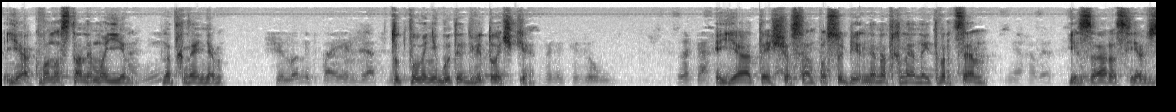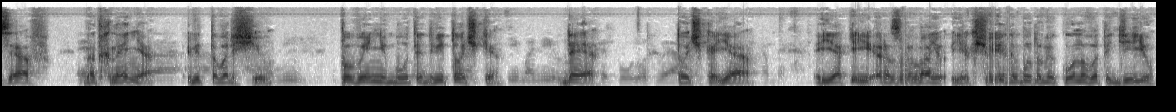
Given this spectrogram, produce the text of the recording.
Як воно стане моїм натхненням? Тут повинні бути дві точки. Я те, що сам по собі не натхнений творцем, і зараз я взяв натхнення від товаришів повинні бути дві точки, де точка я. Як її розвиваю, якщо я не буду виконувати дію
